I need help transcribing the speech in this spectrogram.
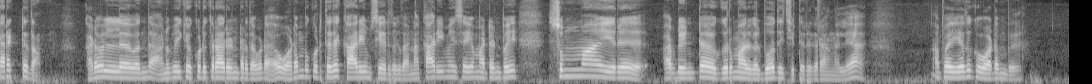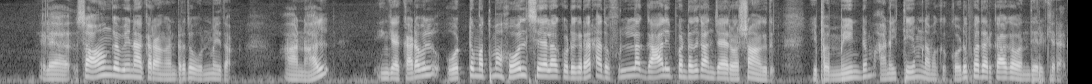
கரெக்டு தான். கடவுள் வந்து அனுபவிக்க கொடுக்குறாருன்றதை விட உடம்பு கொடுத்ததே காரியம் செய்கிறதுக்கு தான். நான் காரியமே செய்ய மாட்டேன்னு போய் சும்மா இரு அப்படின்ட்டு குருமார்கள் போதிச்சுட்டு இருக்கிறாங்க இல்லையா? அப்போ எதுக்கு உடம்பு? இல்லையா? ஸோ அவங்க வீணாக்குறாங்கன்றது உண்மைதான். ஆனால் இங்கே கடவுள் ஒட்டு மொத்தமாக ஹோல்சேலாக கொடுக்குறார். அதை ஃபுல்லாக காலி பண்ணுறதுக்கு அஞ்சாயிரம் வருஷம் ஆகுது. இப்போ மீண்டும் அனைத்தையும் நமக்கு கொடுப்பதற்காக வந்திருக்கிறார்.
